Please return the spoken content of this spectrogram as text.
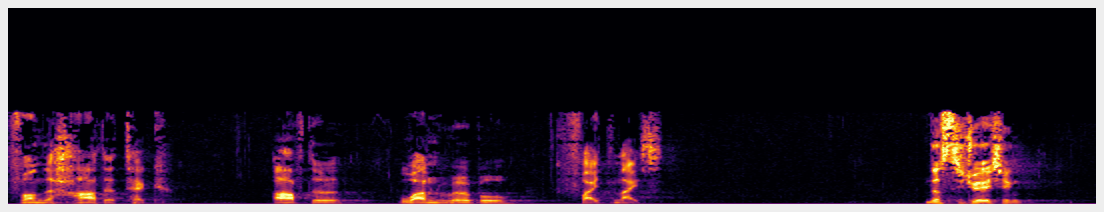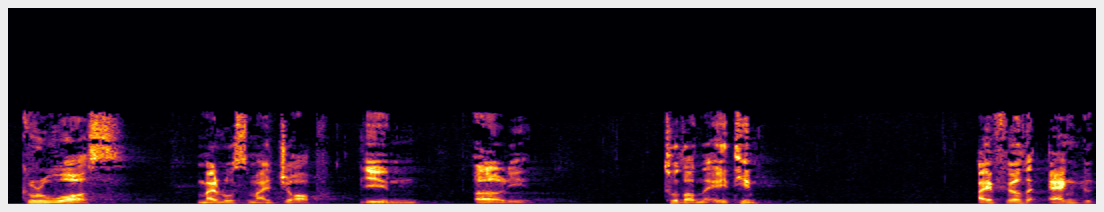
from the heart attack after one verbal fight night. The situation grew worse. I lost my job in early 2018. I felt ang-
